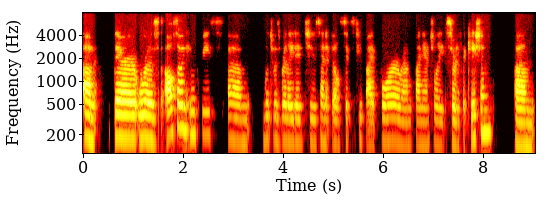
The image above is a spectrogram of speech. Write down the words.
Um, there was also an increase, um, which was related to Senate Bill 6254 around financial aid certification, um,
